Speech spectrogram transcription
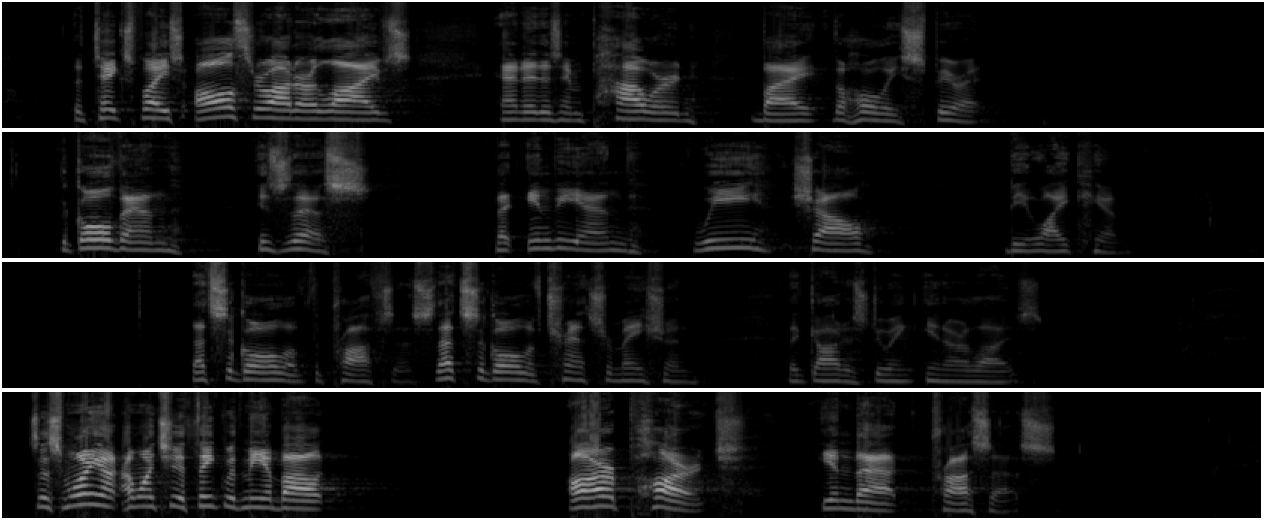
that takes place all throughout our lives, and it is empowered by the Holy Spirit. The goal then is this that in the end, we shall be like him. That's the goal of the process. That's the goal of transformation that God is doing in our lives. So this morning, I want you to think with me about our part in that process.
